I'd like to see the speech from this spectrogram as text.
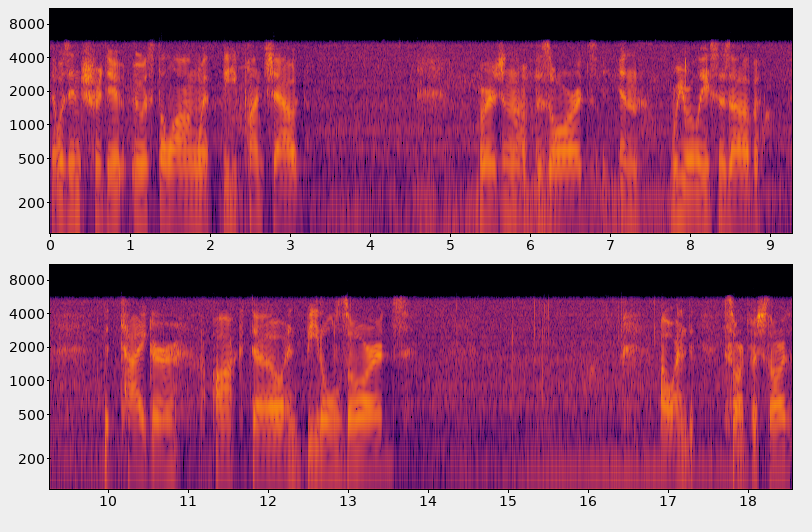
that was introduced along with the punch out version of the Zords in re-releases of the Tiger, Octo, and Beetle Zords. Oh, and Swordfish Zords.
